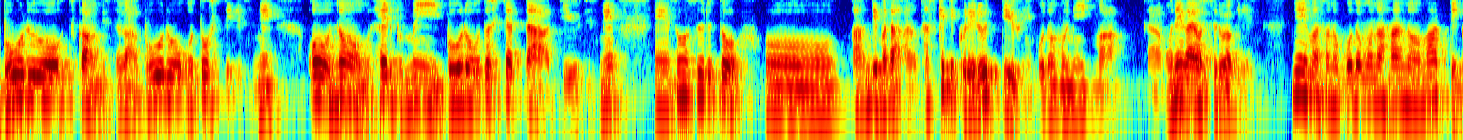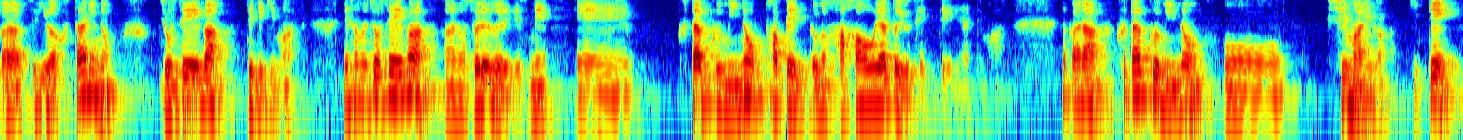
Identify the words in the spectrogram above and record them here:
ボールを使うんですがボールを落としてですね「Oh no, help me! ボールを落としちゃった」っていうんですねえーそうするとおあでまたあの助けてくれるっていうふうに子供に、まあ、お願いをするわけです。で、まあ、その子供の反応を待ってから次は2人の女性が出てきます。でその女性があのそれぞれですね、え2組のパペットの母親という設定になってます。だから2組の姉妹がいて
